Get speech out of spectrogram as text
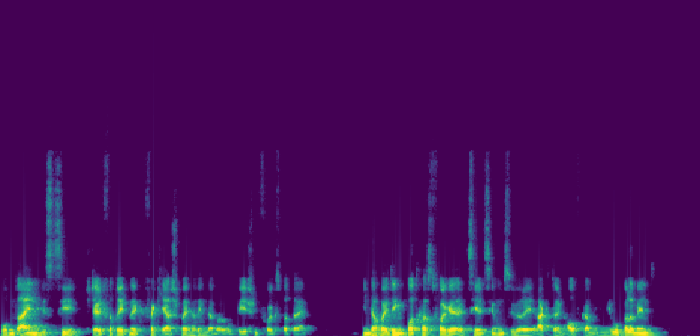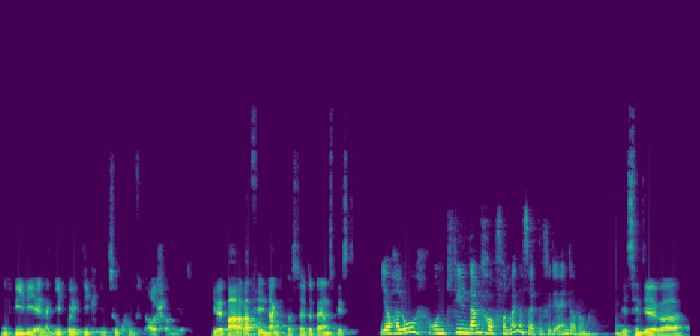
Obendrein ist sie stellvertretende Verkehrssprecherin der Europäischen Volkspartei. In der heutigen Podcast-Folge erzählt sie uns über ihre aktuellen Aufgaben im EU-Parlament und wie die Energiepolitik in Zukunft ausschauen wird. Liebe Barbara, vielen Dank, dass du heute bei uns bist. Ja, hallo und vielen Dank auch von meiner Seite für die Einladung. Wir sind ja über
